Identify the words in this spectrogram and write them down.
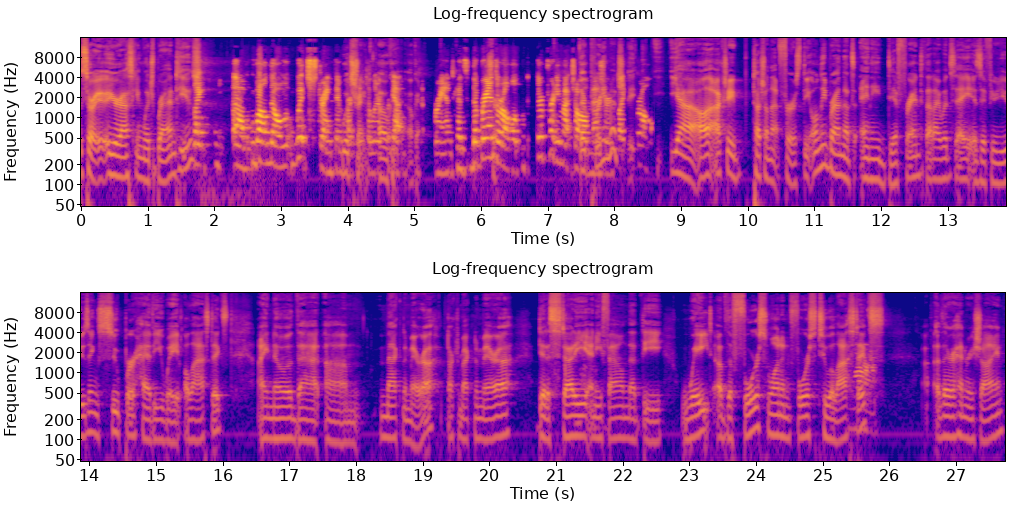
Sorry, you're asking which brand to use? Like, um, well, no, which strength in which particular? Strength? Okay, Forget okay. brand because the brands sure. are all they're pretty much all they're measured. Much, like, all... Yeah, I'll actually touch on that first. The only brand that's any different that I would say is if you're using super heavyweight elastics. I know that um, McNamara, Dr. McNamara, did a study and he found that the weight of the Force One and Force Two elastics, wow. uh, they're Henry Schein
